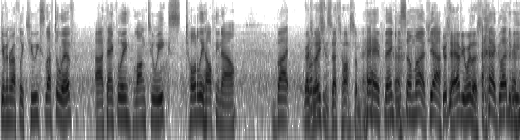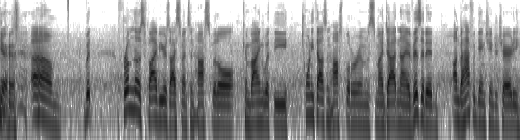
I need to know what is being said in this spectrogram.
given roughly two weeks left to live. Uh, thankfully, long two weeks, totally healthy now. But Congratulations, that's awesome. Hey, thank you so much, yeah. Good to have you with us. Glad to be here. Um, but from those five years I spent in hospital, combined with the 20,000 hospital rooms my dad and I have visited on behalf of Game Changer Charity,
